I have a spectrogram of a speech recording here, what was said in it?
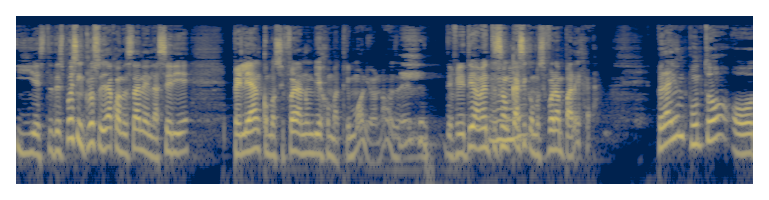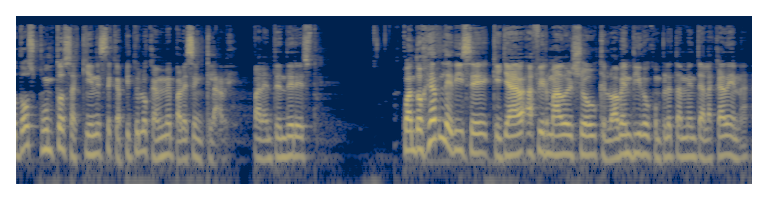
Y este, después incluso ya cuando están en la serie, pelean como si fueran un viejo matrimonio, ¿no? Definitivamente son casi como si fueran pareja. Pero hay un punto o dos puntos aquí en este capítulo que a mí me parecen clave para entender esto. Cuando Herb le dice que ya ha firmado el show, que lo ha vendido completamente a la cadena,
